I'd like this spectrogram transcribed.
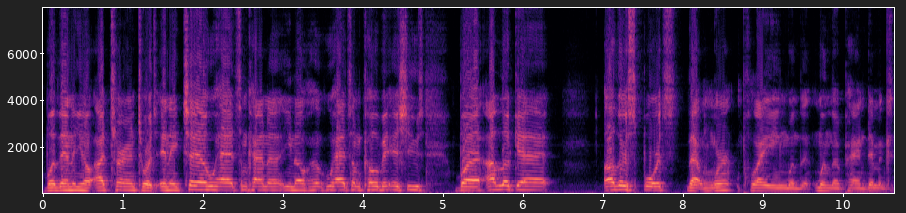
But then you know I turn towards NHL who had some kind of you know who had some COVID issues. But I look at other sports that weren't playing when the when the pandemic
